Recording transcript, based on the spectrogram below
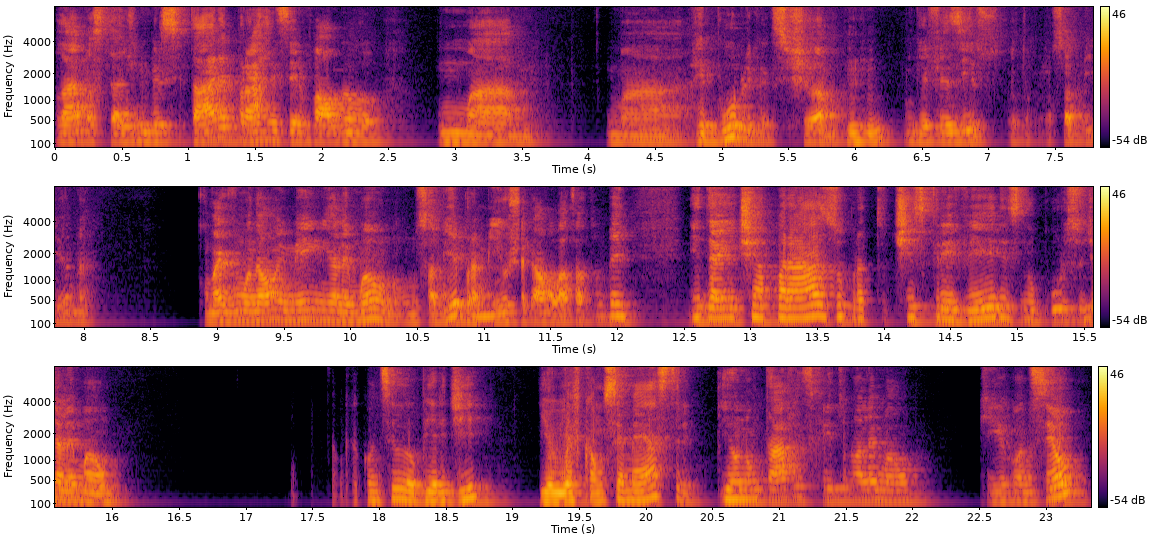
lá é uma cidade universitária, para reservar uma, uma, uma república, que se chama. Uhum. Ninguém fez isso, eu não sabia, né? Como é que eu vou mandar um e-mail em alemão? Não sabia, para mim eu chegava lá, tá tudo bem. E daí tinha prazo para tu te inscreveres no curso de alemão. Então, o que aconteceu? Eu perdi e eu ia ficar um semestre e eu não estava inscrito no alemão. O que, que aconteceu?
